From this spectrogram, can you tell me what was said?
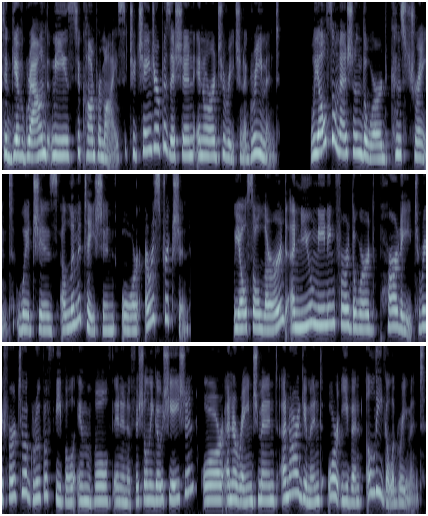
To give ground means to compromise, to change your position in order to reach an agreement. We also mentioned the word constraint, which is a limitation or a restriction. We also learned a new meaning for the word party to refer to a group of people involved in an official negotiation or an arrangement, an argument, or even a legal agreement.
